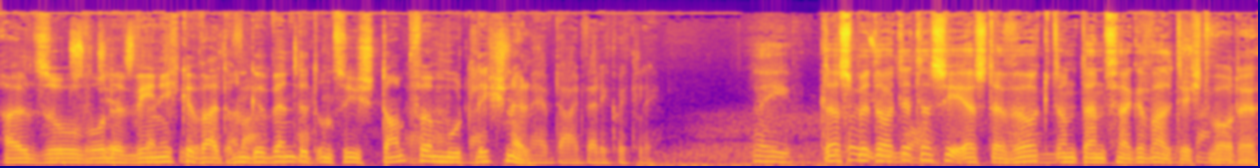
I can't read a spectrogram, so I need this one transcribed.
Also wurde wenig Gewalt angewendet und sie starb vermutlich schnell. Das bedeutet, dass sie erst erwürgt und dann vergewaltigt wurde.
